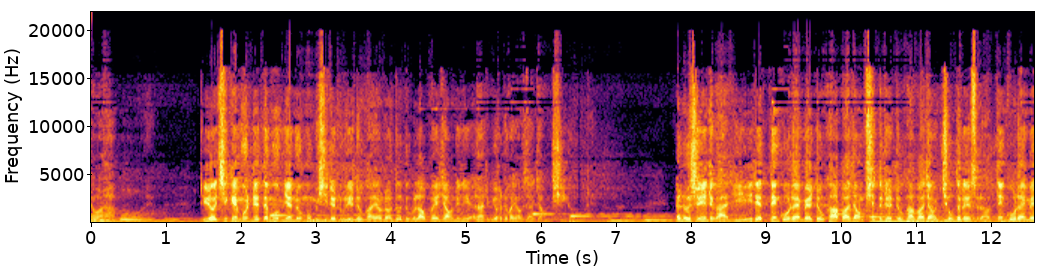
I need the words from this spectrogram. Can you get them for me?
ရောက်ရတာပေါ့တဲ့ဒီတော့ချစ်ခင်မှုနှစ်သက်မှုမျက်နှိုးမှုမရှိတဲ့လူတွေဒုက္ခရောက်တော့သူ့သူဘယ်လောက်ပဲရောက်နေနေအဲ့ဒါတပည့်တော်ဒုက္ခရောက်စရာအကြောင်းမရှိဘူးတဲ့အဲ့လိုဆိုရင်တခါကြီးတဲ့သင်ကိုယ်တိုင်ပဲဒုက္ခဘာကြောင့်ဖြစ်တယ်လဲဒုက္ခဘာကြောင့်ချုပ်တယ်လဲဆိုတာသင်ကိုယ်တိုင်ပဲ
